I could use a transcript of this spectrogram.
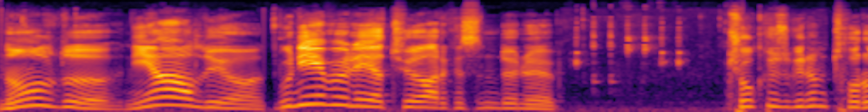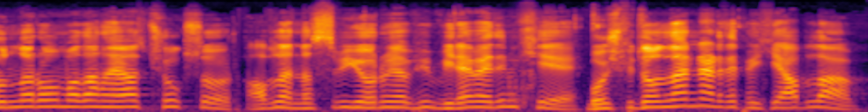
Ne oldu? Niye ağlıyorsun? Bu niye böyle yatıyor arkasını dönüp? Çok üzgünüm. Torunlar olmadan hayat çok zor. Abla nasıl bir yorum yapayım bilemedim ki. Boş bidonlar nerede peki ablam?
